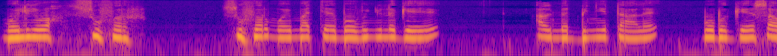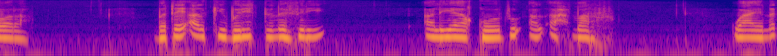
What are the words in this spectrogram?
mooy li wax suufar. Suufar mooy matière boobu ñu almet bi ñuy taale boo bëggee sawara. Ba tey al kibrit dana firi al yaqootu al ahmar waaye nag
